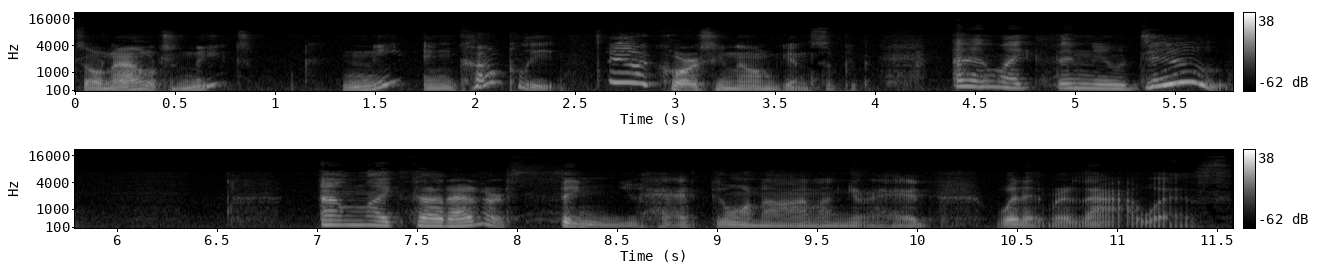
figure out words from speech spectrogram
so now it's neat, neat and complete. And of course, you know, I'm getting some people. I like the new do. Unlike that other thing you had going on on your head, whatever that was.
